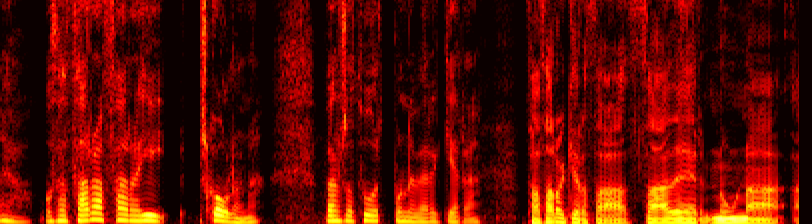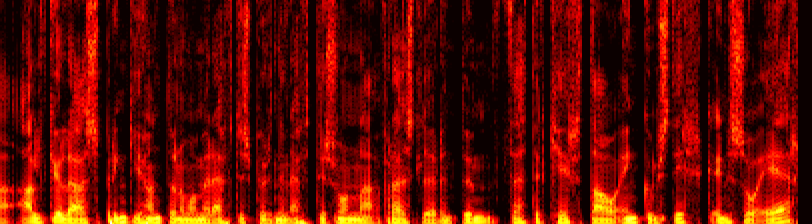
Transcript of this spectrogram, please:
Já, og það þarf að fara í skólana, bara eins og þú ert búin að vera að gera. Það þarf að gera það. Það er núna algjörlega að springa í höndunum á mér eftirspurnin eftir svona fræðsluörindum. Þetta er kyrt á engum styrk eins og er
